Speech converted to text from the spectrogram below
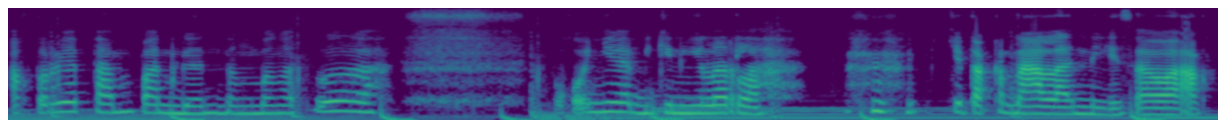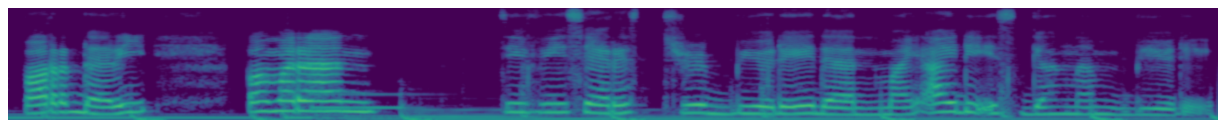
Aktornya tampan, ganteng banget. Wah, pokoknya bikin ngiler lah. Kita kenalan nih sama aktor dari pemeran TV series True Beauty dan My ID is Gangnam Beauty.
